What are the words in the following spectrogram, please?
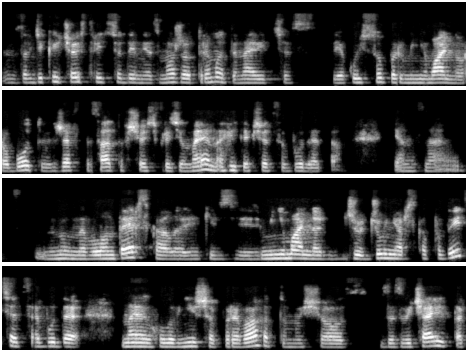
завдяки Choice 31 я зможу отримати навіть якусь супер мінімальну роботу і вже вписати в щось в резюме, навіть якщо це буде там, я не знаю, ну не волонтерська, але якась мінімальна джу- джуніорська позиція, це буде найголовніша перевага, тому що зазвичай так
